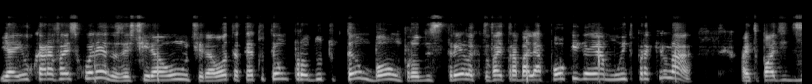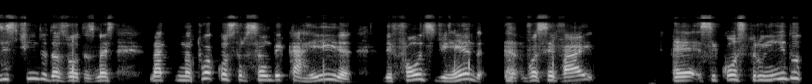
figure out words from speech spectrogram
E aí o cara vai escolhendo, às vezes tira um, tira outro, até tu ter um produto tão bom, um produto estrela, que tu vai trabalhar pouco e ganhar muito para aquilo lá. Aí tu pode ir desistindo das outras, mas na, na tua construção de carreira, de fontes de renda, você vai é, se construindo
